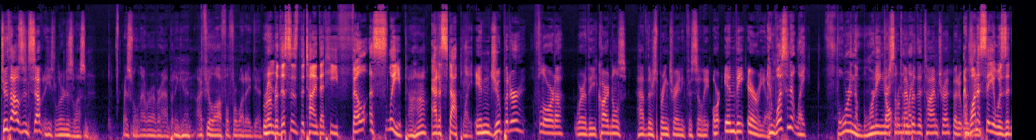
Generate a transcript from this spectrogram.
2007, he's learned his lesson. This will never ever happen again. I feel awful for what I did. Remember, this is the time that he fell asleep Uh-huh. at a stoplight. In Jupiter, Florida, where the Cardinals have their spring training facility, or in the area. And wasn't it like four in the morning or something? Don't remember like the time, Trent, but it I want to say it was an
